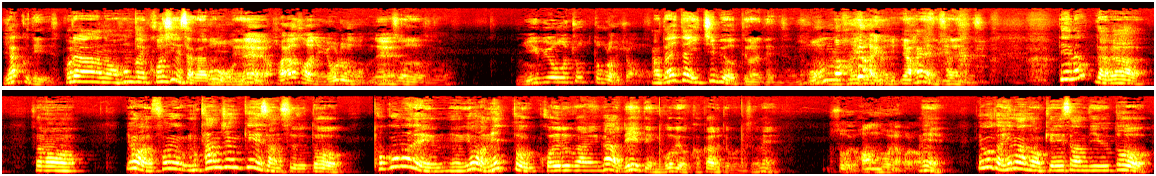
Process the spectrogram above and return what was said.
約でいいです。これはあの、本当に個人差があーンそうるんで。ね速さによるもんねそうそうそう。2秒ちょっとぐらいじゃんまあ大体1秒って言われてるんですよね。そんな速い？いや、早いです、早いです。ってなったら、その、要は、そういう、もう単純計算すると、ここまで、ね要はネットを超える場合が0.5秒かかるってことですよね。そうよ半分やからね。ってことは今の計算で言うと、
